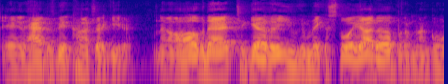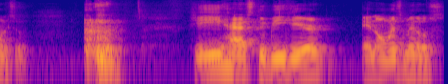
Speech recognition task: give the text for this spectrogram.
and happens to be a contract year. Now all of that together, you can make a story out of, but I'm not going to. he has to be here in Owings Mills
